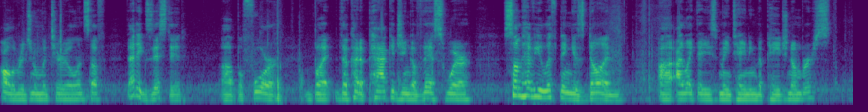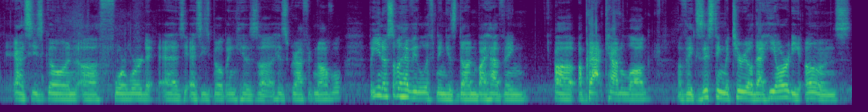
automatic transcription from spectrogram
all original material and stuff that existed uh, before, but the kind of packaging of this, where some heavy lifting is done, uh, I like that he's maintaining the page numbers as he's going uh, forward as as he's building his uh, his graphic novel. But you know, some heavy lifting is done by having uh, a back catalog of existing material that he already owns.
